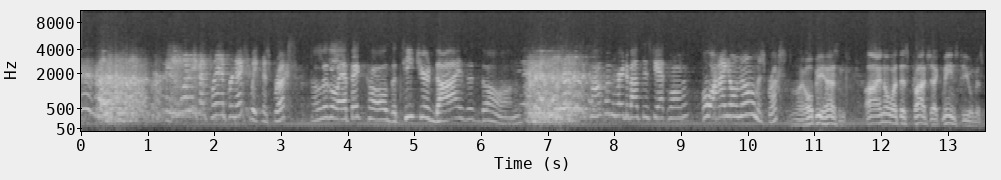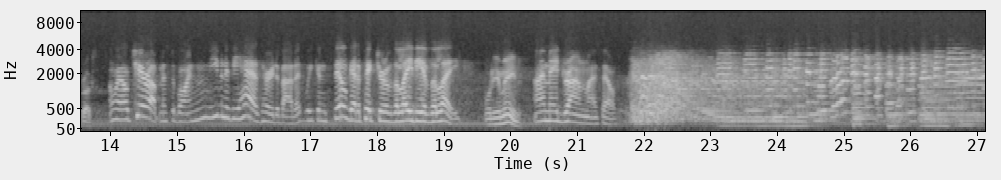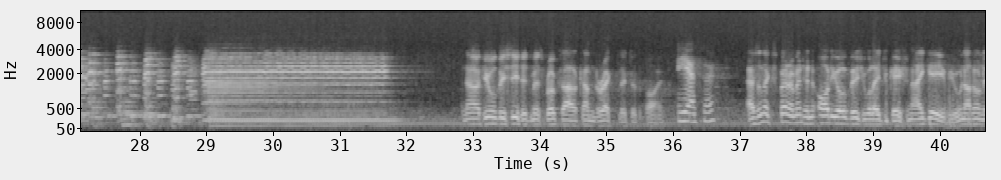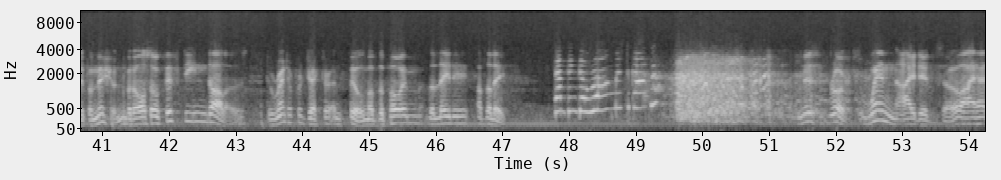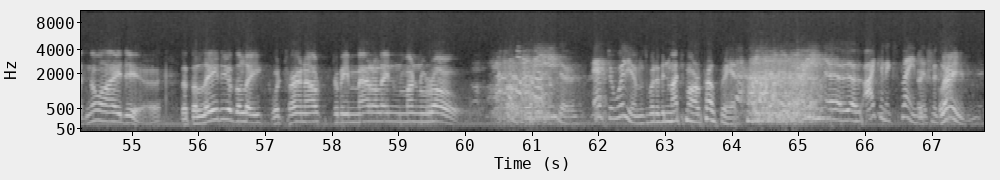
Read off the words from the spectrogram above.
Hey, what have you got planned for next week, Miss Brooks? A little epic called The Teacher Dies at Dawn. Has Mr. Conklin heard about this yet, Walter? Oh, I don't know, Miss Brooks. Oh, I hope he hasn't. I know what this project means to you, Miss Brooks. Well, cheer up, Mr. Boynton. Even if he has heard about it, we can still get a picture of the Lady of the Lake. What do you mean? I may drown myself. Now, if you'll be seated, Miss Brooks, I'll come directly to the point. Yes, sir. As an experiment in audiovisual education, I gave you not only permission, but also $15 to rent a projector and film of the poem The Lady of the Lake. Something go wrong, Mr. Conklin? Miss Brooks, when I did so, I had no idea that the Lady of the Lake would turn out to be Marilyn Monroe. Either. Esther Williams would have been much more appropriate. I mean, uh, uh, I can explain this, Mr. Explain?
